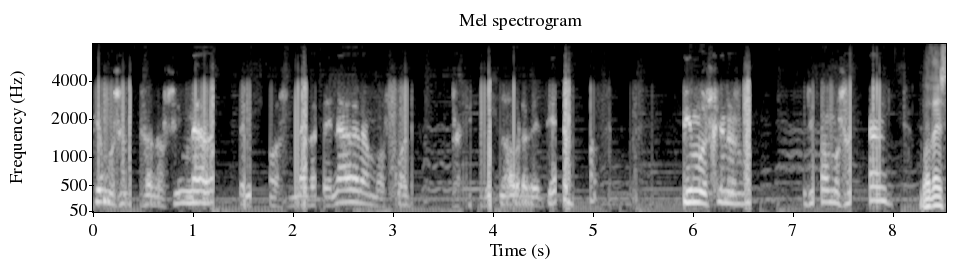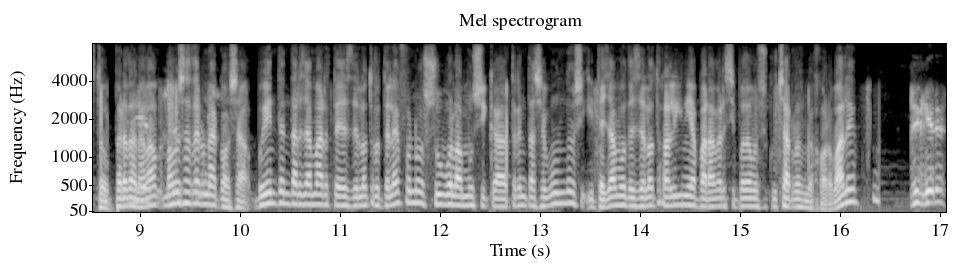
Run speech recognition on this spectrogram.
Hemos empezado sin nada, no teníamos nada de nada, éramos cuatro haciendo una obra de teatro. Vimos que nos llevamos adelante. Modesto, perdona, va- vamos a hacer una cosa. Voy a intentar llamarte desde el otro teléfono, subo la música a 30 segundos y te llamo desde la otra línea para ver si podemos escucharnos mejor, ¿vale? Si quieres,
